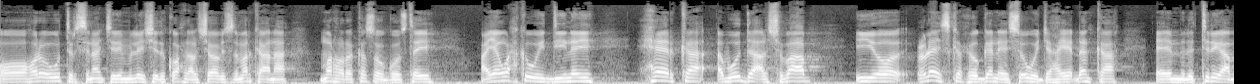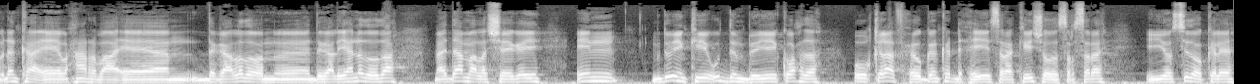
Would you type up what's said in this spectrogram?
oo hore ugu tirsanaan jiray maleeshiyada kooxda al-shabaab islamarkaana mar hore ka soo goostay ayaan wax ka weydiinay heerka awoodda al-shabaab iyo culayska xooggan ee soo wajahaya dhanka ee militariga ama dhanka ee waxaan rabaa dagaalada dagaalyahanadooda maadaama la sheegay in muddooyinkii u dambeeyey kooxda uu khilaaf xooggan ka dhexeeyey saraakiishooda sarsare iyo sidoo kale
